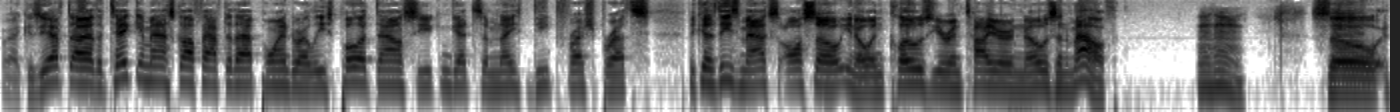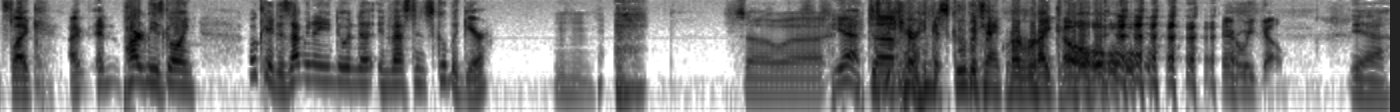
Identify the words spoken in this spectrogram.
Right, because you have to either take your mask off after that point or at least pull it down so you can get some nice, deep, fresh breaths. Because these masks also, you know, enclose your entire nose and mouth. Mm hmm. So it's like, I, and part of me is going, okay, does that mean I need to in- invest in scuba gear? So, uh, yeah. Just um, be carrying a scuba tank wherever I go. there we go. Yeah.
